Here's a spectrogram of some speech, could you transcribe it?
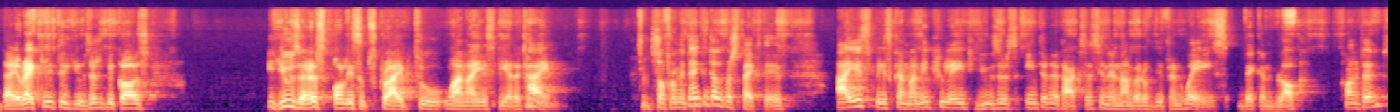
directly to users because users only subscribe to one ISP at a time. So, from a technical perspective, ISPs can manipulate users' internet access in a number of different ways. They can block content,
